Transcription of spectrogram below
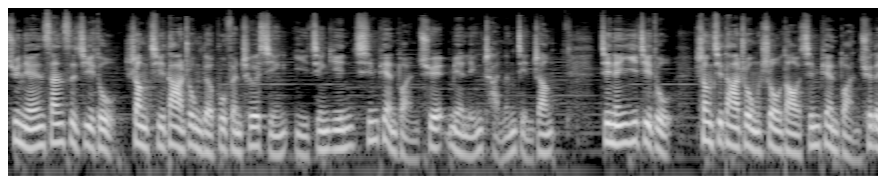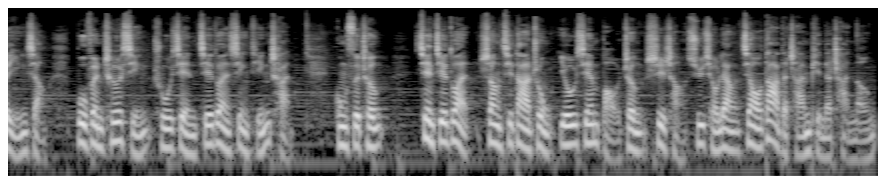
去年三四季度，上汽大众的部分车型已经因芯片短缺面临产能紧张。今年一季度，上汽大众受到芯片短缺的影响，部分车型出现阶段性停产。公司称，现阶段上汽大众优先保证市场需求量较大的产品的产能。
